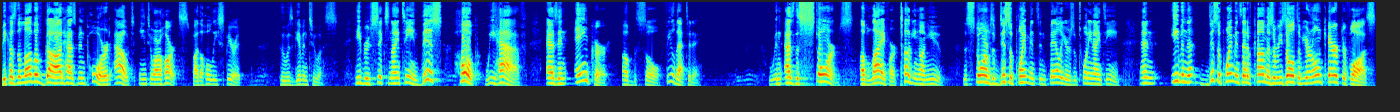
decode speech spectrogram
because the love of God has been poured out into our hearts by the Holy Spirit who was given to us. Hebrews 6:19 This hope we have as an anchor of the soul. Feel that today. When, as the storms of life are tugging on you, the storms of disappointments and failures of 2019, and even the disappointments that have come as a result of your own character flaws.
